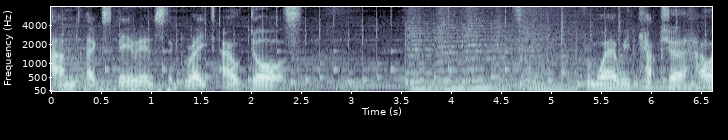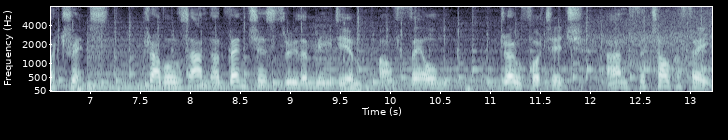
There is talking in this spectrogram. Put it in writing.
and experience the great outdoors. From where we capture our trips, travels and adventures through the medium of film, drone footage and photography.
